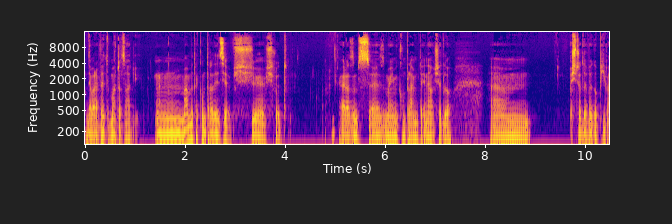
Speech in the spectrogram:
Dobra, wytłumaczę co chodzi. Mm, mamy taką tradycję wśród razem z, z moimi kumplami tutaj na osiedlu um, środowego piwa.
